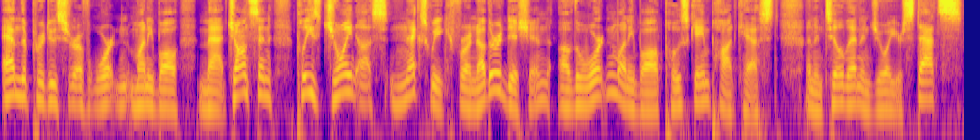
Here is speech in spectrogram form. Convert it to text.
and the producer of Wharton Moneyball, Matt Johnson. Please join us next week for another edition of the Wharton Moneyball post game podcast. And until then, enjoy your stats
